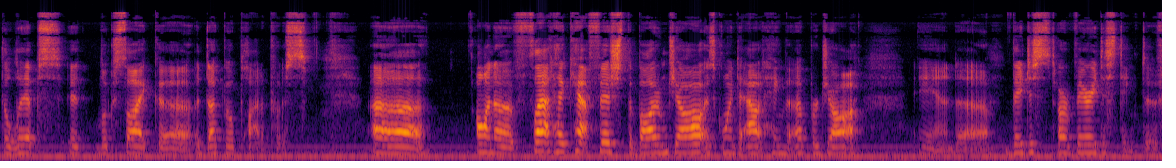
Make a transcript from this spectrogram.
the lips, it looks like a, a duckbill platypus. Uh, on a flathead catfish, the bottom jaw is going to outhang the upper jaw and uh, they just are very distinctive.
